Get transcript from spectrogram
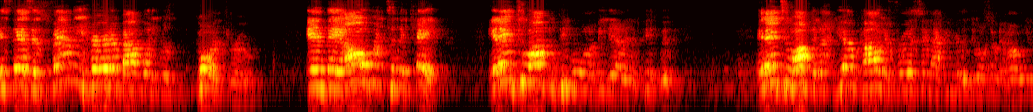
It says his family heard about what he was going through, and they all went to the cave. It ain't too often people want to be down in the pit with you. It ain't too often. You ever call your friends, say like you're really doing something at home, you,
